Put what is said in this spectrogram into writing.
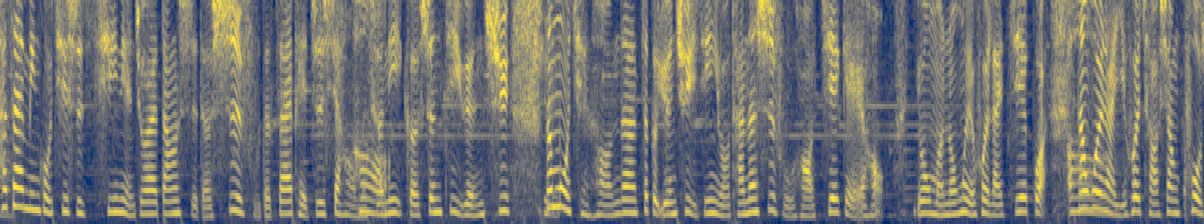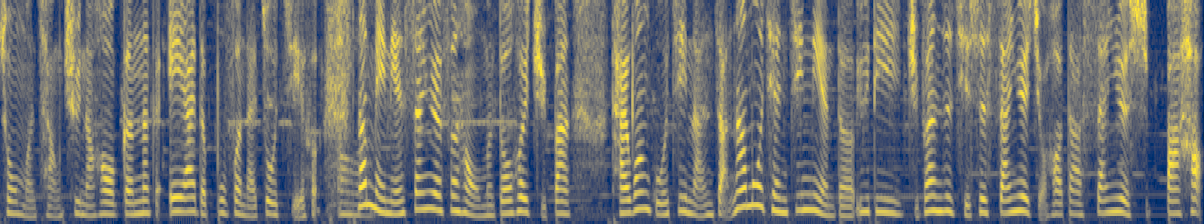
它在民国七十七年就在当时的市府的栽培之下，我们成立一个生技园区。那目前哈，那这个园区已经由台南市府哈接给哈，由我们农委会来接管。那未来也会朝向扩充我们厂区，然后跟那个 AI 的部分来做结合。那每年三月份哈，我们都会举办台湾国际兰展。那目前今年的预定举办日期是三月九号到三月十八号。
